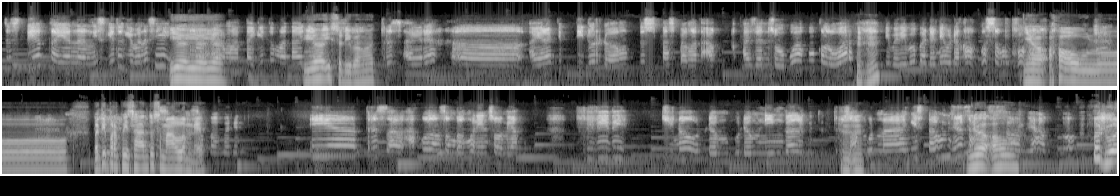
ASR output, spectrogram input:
terus dia kayak nangis gitu gimana sih Iya, iya, Keluar iya. air mata gitu matanya Iya, ih sedih banget. terus akhirnya eh, akhirnya ti- tidur dong terus pas banget aku, azan subuh aku keluar Mm-mm. tiba-tiba badannya udah kaku semua Ya Allah. Berarti perpisahan tuh semalam ya? Bangunin. iya terus eh, aku langsung bangunin suami aku Bibi, Bibi, Cino udah udah meninggal gitu terus Mm-mm. aku nangis tahu nggak Ya sama Allah. suami aku Oh, dua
